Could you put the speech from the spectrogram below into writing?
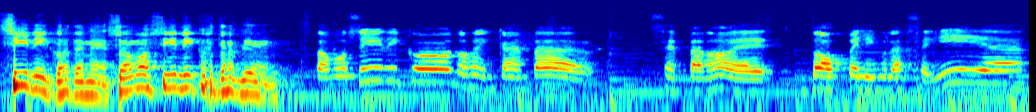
Cínicos también. Somos cínicos también. somos cínicos, nos encanta sentarnos a ver dos películas seguidas,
